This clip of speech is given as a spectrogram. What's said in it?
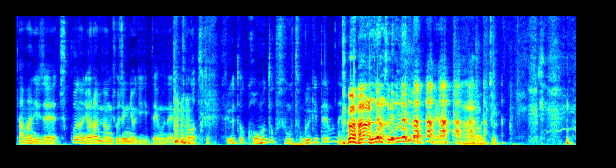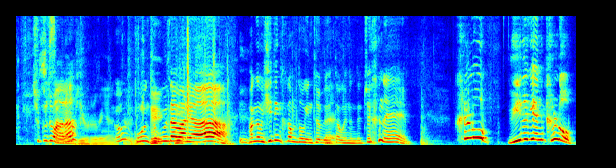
다만 이제 축구는 11명 조직력이기 때문에 그걸 어떻게 그리고 또 공은 또 둥- 둥글기 때문에 공을 둥글죠. 네. 아 여기 좀 축구 좀 알아? 비율을 그냥 어? 또 공은 둥글단 말이야. 방금 히딩크 감독 인터뷰 네. 했다고 했는데 최근에 클롭 위르겐 클롭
